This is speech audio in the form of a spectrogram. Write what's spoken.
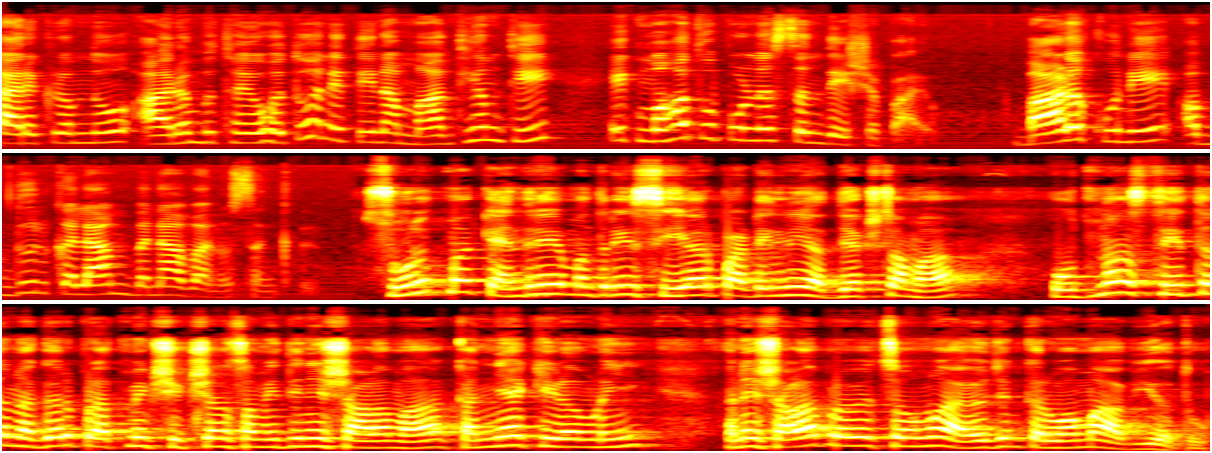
કાર્યક્રમનો આરંભ થયો હતો અને તેના માધ્યમથી એક મહત્વપૂર્ણ સંદેશ અપાયો. બાળકોને અબ્દુલ કલામ બનાવવાનો સંકલ્પ. સુરતમાં કેન્દ્રીય મંત્રી સી આર પાટીલની અધ્યક્ષતામાં ઉધના સ્થિત નગર પ્રાથમિક શિક્ષણ સમિતિની શાળામાં કન્યા કેળવણી અને શાળા પ્રવેશોત્સવનું આયોજન કરવામાં આવ્યું હતું.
